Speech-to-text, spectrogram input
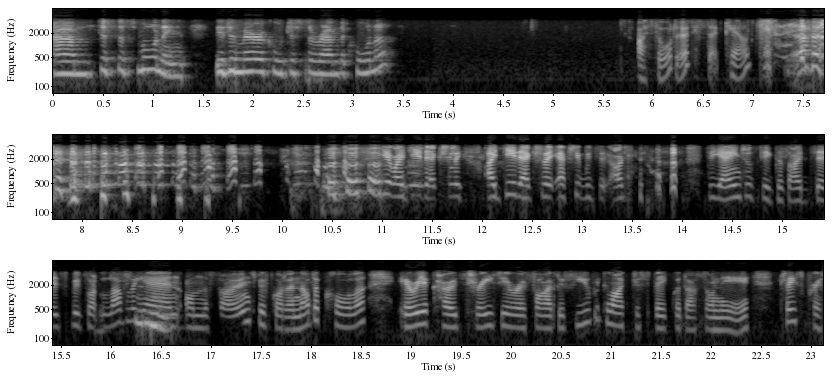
um, just this morning, there's a miracle just around the corner? I thought it, if that counts. yeah, I did actually. I did actually. Actually, was, I, the angels did because I there's, we've got lovely Mm. Anne on the phones. We've got another caller, area code three zero five. If you would like to speak with us on air, please press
